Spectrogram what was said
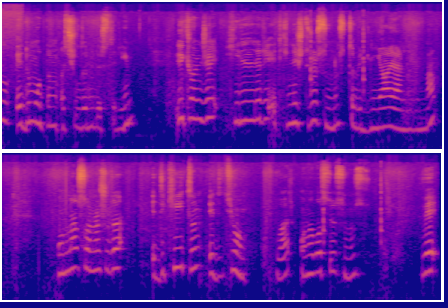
nasıl Edu modunun açıldığını göstereyim. İlk önce hileleri etkinleştiriyorsunuz. Tabi dünya ayarlarından. Ondan sonra şurada Educate'ın Edition var. Ona basıyorsunuz. Ve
